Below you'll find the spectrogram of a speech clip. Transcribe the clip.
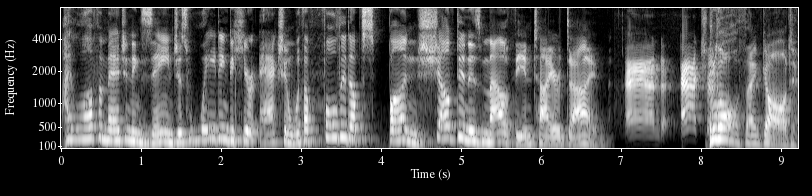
I love imagining Zane just waiting to hear action with a folded up sponge shoved in his mouth the entire time. And action! Oh, thank God.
